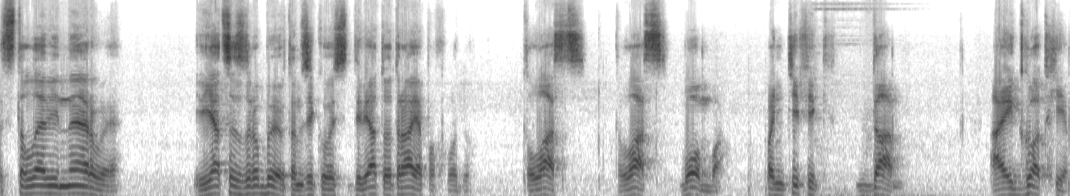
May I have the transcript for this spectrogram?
сталеві нерви. І я це зробив там з якогось 9 трая, походу. Клас. Клас. Бомба. Понтифік done. I got him.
